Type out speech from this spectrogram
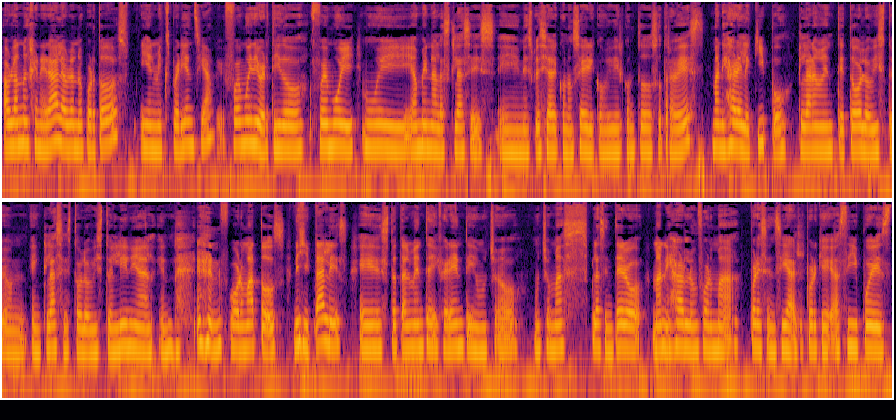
hablando en general, hablando por todos y en mi experiencia, fue muy divertido, fue muy, muy amena las clases, en especial conocer y convivir con todos otra vez, manejar el equipo, claramente todo lo visto en, clases, todo lo visto en línea, en formatos digitales, es totalmente diferente y mucho mucho más placentero manejarlo en forma presencial, porque así puedes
